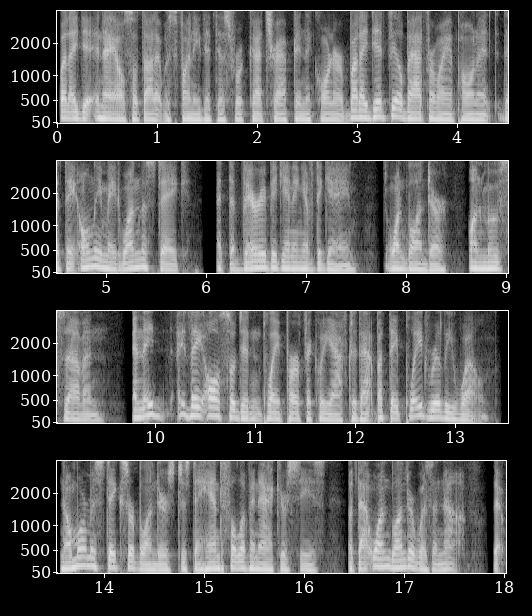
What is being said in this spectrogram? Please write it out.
But I did, and I also thought it was funny that this rook got trapped in the corner. But I did feel bad for my opponent that they only made one mistake at the very beginning of the game, one blunder on move seven and they they also didn't play perfectly after that, but they played really well. No more mistakes or blunders, just a handful of inaccuracies. But that one blunder was enough. That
